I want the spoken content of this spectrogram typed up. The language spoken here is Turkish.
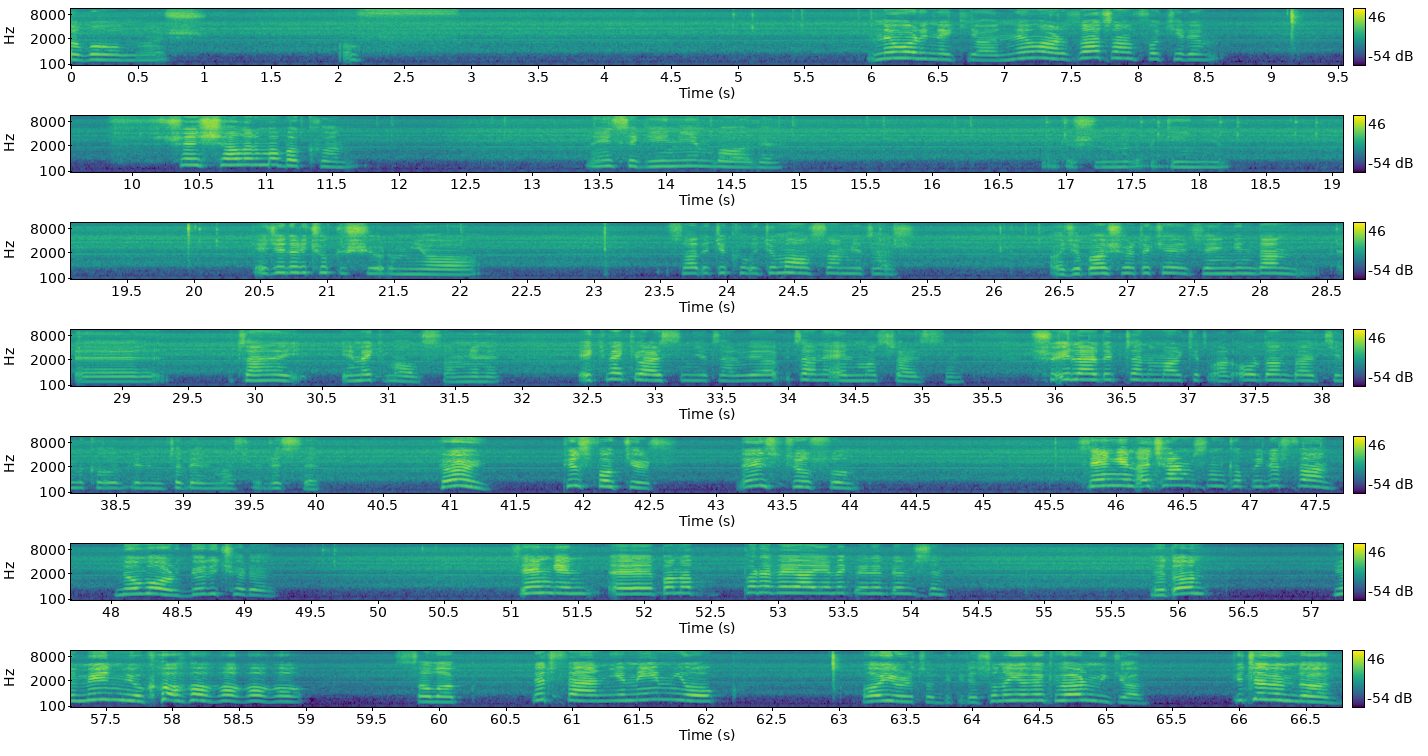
sabah olmuş. Of. Ne var inek ya? Ne var? Zaten fakirim. Şu eşyalarıma bakın. Neyse giyineyim bari. Önce şunları bir giyineyim. Geceleri çok üşüyorum ya. Sadece kılıcımı alsam yeter. Acaba şuradaki zenginden eee, bir tane yemek mi alsam yani ekmek versin yeter veya bir tane elmas versin. Şu ileride bir tane market var. Oradan belki yemek alabilirim tabi elmas verirse. Hey! Pis fakir. Ne istiyorsun? Zengin açar mısın kapıyı lütfen? Ne var? Gel içeri. Zengin eee, bana para veya yemek verebilir misin? Neden? Yemeğin mi yok? Ha ha ha ha ha. Salak. Lütfen yemeğim yok. Hayır tabii ki de sana yemek vermeyeceğim. Git evimden.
